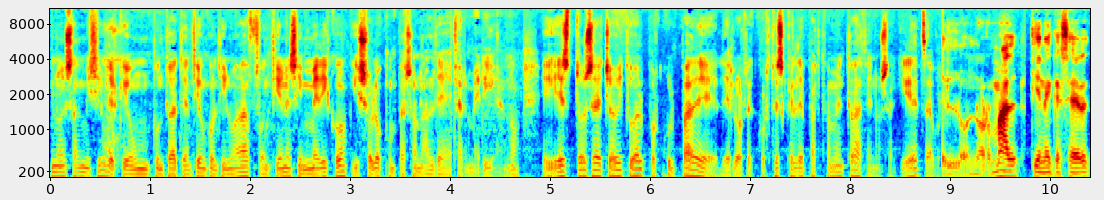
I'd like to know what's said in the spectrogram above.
No es admisible que un punto de atención continuada funcione sin médico y solo con personal de enfermería. ¿no? Y esto se ha hecho habitual por culpa de, de los recortes que el departamento hace en Osakidecha. Lo normal tiene que ser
